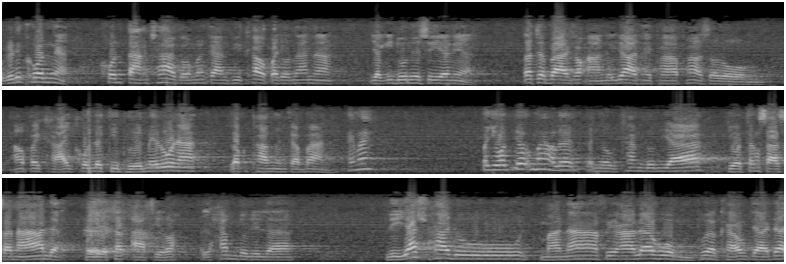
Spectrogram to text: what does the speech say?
เดี๋ยวนี้คนเนี่ย คนต่างชาติก็เหมือนกันที่เข้าไปตรงนั้นนะอย่างอินโดนีเซียเนี่ยรัฐบาลเขาอนุญาตให้พาผ้าสโรง เอาไปขายคนละกี่ผืนไม่รู้นะเราก็พาเงินกลับบ้านเห็นไหมประโยชน์เยอะมากเลย ประโยชน์ทั้งดุนยาประโยชน์ทั้งศาสนาและประโยชน์ทั้งอาคีรออัลฮัมดุลิลลาลิยัชฮาดูมานาฟิอาลาหุม เพื่อเขาจะได้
